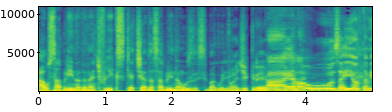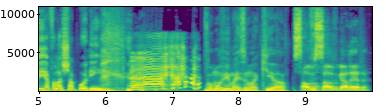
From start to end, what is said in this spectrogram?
Ah, o Sabrina da Netflix, que a tia da Sabrina usa esse bagulho aí. Pode crer. Pode ah, crer. ela usa. E eu também ia falar Chapolin. Vamos ouvir mais um aqui, ó. Salve, salve, galera.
